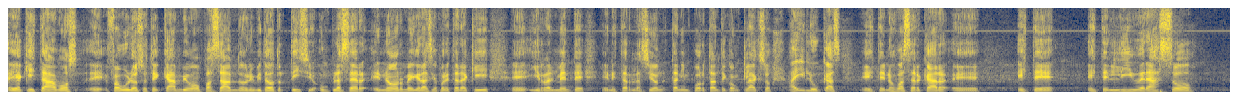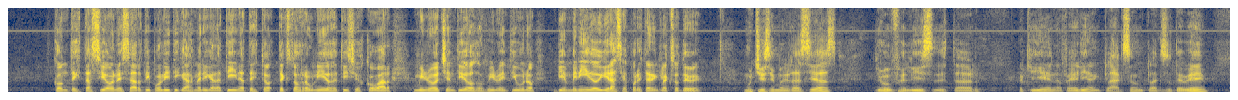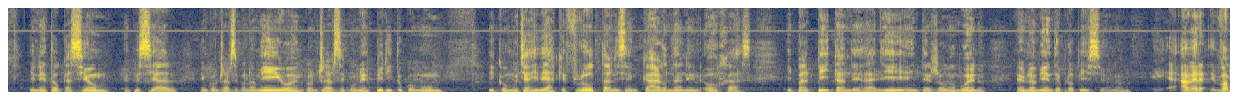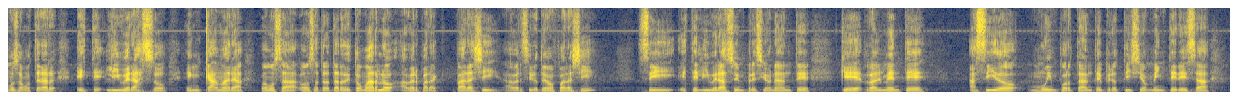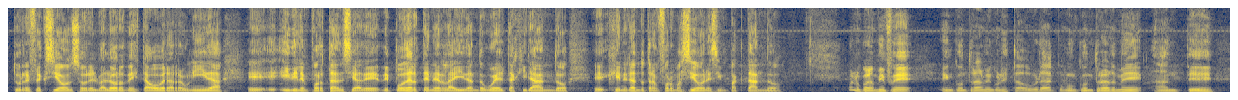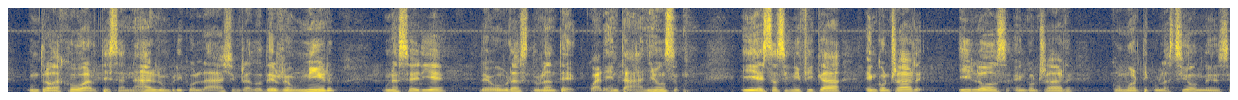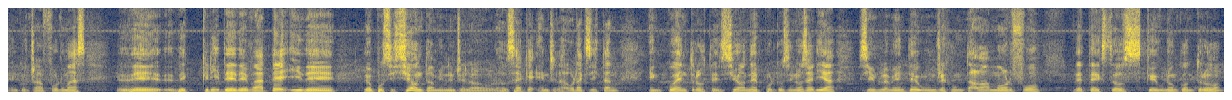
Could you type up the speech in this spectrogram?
Eh, aquí estábamos, eh, fabuloso, este cambio, vamos pasando de un invitado a otro. Ticio, un placer enorme, gracias por estar aquí eh, y realmente en esta relación tan importante con Claxo. Ahí Lucas este, nos va a acercar este, este librazo Contestaciones, Arte y Política de América Latina, Textos Reunidos de Ticio Escobar, 1982-2021. Bienvenido y gracias por estar en Claxo TV. Muchísimas gracias. Yo feliz de estar aquí en la feria, en Claxo, en Claxo TV. Y en esta ocasión especial, encontrarse con amigos, encontrarse con un espíritu común y con muchas ideas que flotan y se encarnan en hojas y palpitan desde allí e interrogan. Bueno, es un ambiente propicio, ¿no? A ver, vamos a mostrar este librazo en cámara. Vamos a, vamos a tratar de tomarlo, a ver, para, para allí. A ver si lo tenemos para allí. Sí, este librazo impresionante que realmente ha sido muy importante, pero Ticio, me interesa tu reflexión sobre el valor de esta obra reunida eh, y de la importancia de, de, poder tenerla ahí dando vueltas, girando, eh, generando transformaciones, impactando. Bueno, para mí fue encontrarme con esta obra como encontrarme ante un trabajo artesanal, un bricolage, de reunir una serie de obras durante 40 años. Y eso significa encontrar hilos, encontrar como articulaciones, encontrar formas de, de, debate y de, de, oposición también entre las obras. O sea que entre las obras existan encuentros, tensiones, porque si no sería simplemente un rejuntado amorfo de textos que uno encontró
